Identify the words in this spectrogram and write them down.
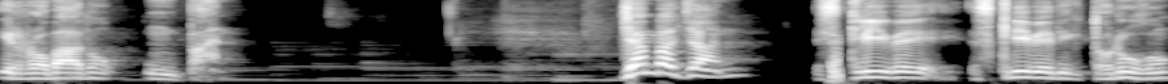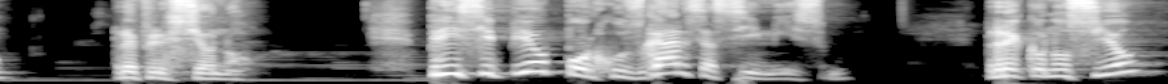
y robado un pan. Jean Valjean, escribe, escribe Víctor Hugo, reflexionó. Principió por juzgarse a sí mismo. Reconoció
